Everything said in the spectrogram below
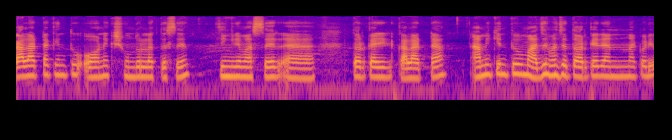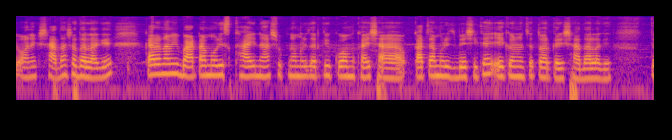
কালারটা কিন্তু অনেক সুন্দর লাগতেছে, চিংড়ি মাছের তরকারির কালারটা। আমি কিন্তু মাঝে মাঝে তরকারি রান্না করি, অনেক সাদা সাদা লাগে। কারণ আমি বাটা মরিচ খাই না, শুকনা মরিচ আর কি কম খাই কাঁচা মরিচ বেশি খাই, এই কারণে হচ্ছে তরকারি সাদা লাগে। তো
